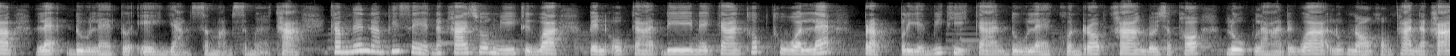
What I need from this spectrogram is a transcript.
าพ และดูแลตัวเองอย่างสม่ำเสมอค่ะคำแนะนำพิเศษนะคะ ช่วงนี้ถือว่าเป็นโอกาสดีในการทบทวนและปรับเปลี่ยนวิธีการดูแลคนรอบข้าง โดยเฉพาะลูกหลานหรือว่าลูกน้องของท่านนะคะ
